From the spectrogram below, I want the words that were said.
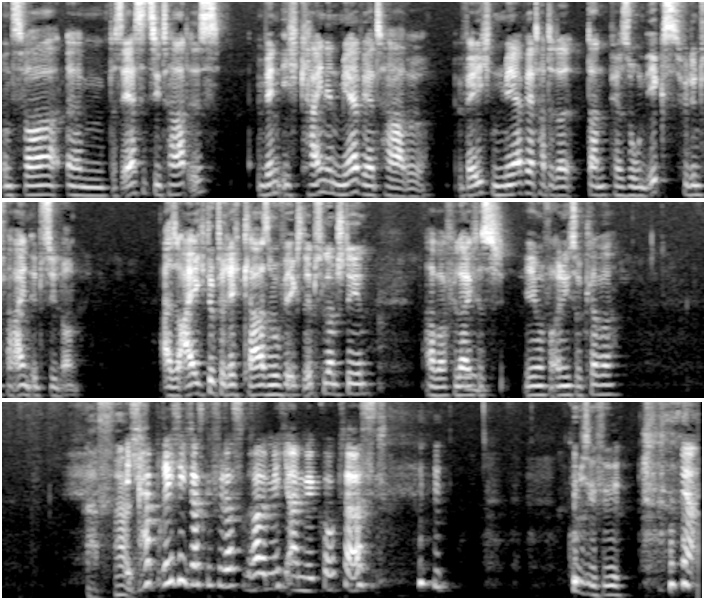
Und zwar, ähm, das erste Zitat ist, wenn ich keinen Mehrwert habe, welchen Mehrwert hatte da dann Person X für den Verein Y? Also eigentlich dürfte recht klar sein, wofür X und Y stehen, aber vielleicht ist jemand von euch nicht so clever. Ah, fuck. Ich habe richtig das Gefühl, dass du gerade mich angeguckt hast. Gutes Gefühl.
